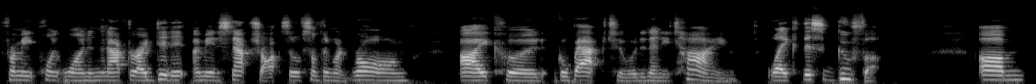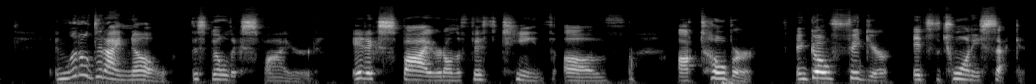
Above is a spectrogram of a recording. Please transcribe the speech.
from 8.1. And then after I did it, I made a snapshot. So if something went wrong, I could go back to it at any time, like this goof up. Um, and little did I know, this build expired. It expired on the 15th of October. And go figure, it's the 22nd.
